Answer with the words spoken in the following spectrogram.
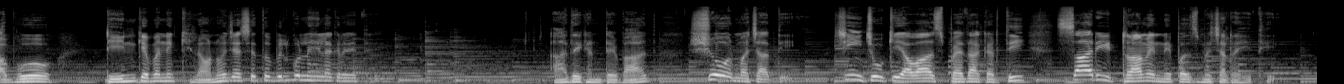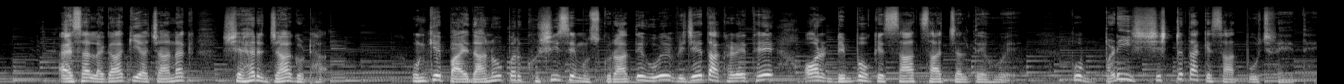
अब वो टीन के बने खिलौनों जैसे तो बिल्कुल नहीं लग रहे थे। आधे घंटे बाद शोर मचाती, चींचों की आवाज़ पैदा करती, सारी ट्रामे नेपल्स में चल रही थी। ऐसा लगा कि अचानक शहर जाग उठा। उनके पायदानों पर खुशी से मुस्कुराते हुए विजेता खड़े थे और डिब्बों के साथ साथ चलते हुए वो बड़ी शिष्टता के साथ पूछ रहे थे।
